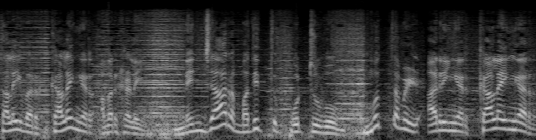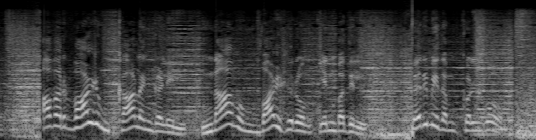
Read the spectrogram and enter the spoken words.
தலைவர் கலைஞர் அவர்களை நெஞ்சார மதித்து போற்றுவோம். முத்தமிழ் அறிஞர் கலைஞர் அவர் வாழும் காலங்களில் நாமும் வாழ்கிறோம் என்பதில் பெருமிதம் கொள்வோம்.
